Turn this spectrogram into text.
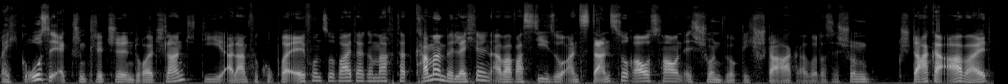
recht große Action-Klitsche in Deutschland, die Alarm für Cobra 11 und so weiter gemacht hat, kann man belächeln, aber was die so an Stunts so raushauen, ist schon wirklich stark. Also das ist schon starke Arbeit.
